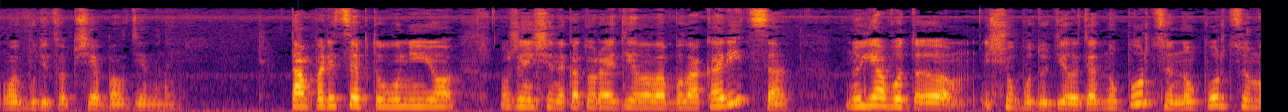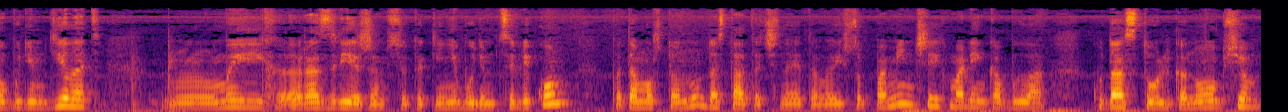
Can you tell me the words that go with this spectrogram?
Ой, будет вообще обалденный. Там по рецепту у нее, у женщины, которая делала, была корица. Но я вот э, еще буду делать одну порцию, но порцию мы будем делать мы их разрежем все-таки, не будем целиком, потому что, ну, достаточно этого. И чтобы поменьше их маленько было, куда столько. Ну, в общем,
